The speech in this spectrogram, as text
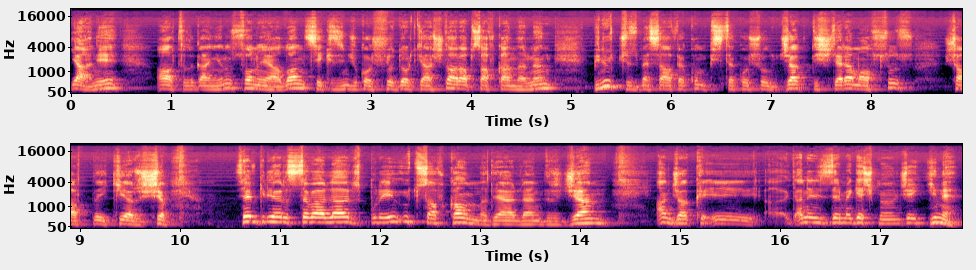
yani Altılı Ganyan'ın son ayağı olan 8. koşu 4 yaşlı Arap safkanlarının 1300 mesafe kum piste koşulacak dişlere mahsus şartlı iki yarışı. Sevgili yarış severler burayı 3 safkanla değerlendireceğim. Ancak e, analizlerime geçmeden önce yine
